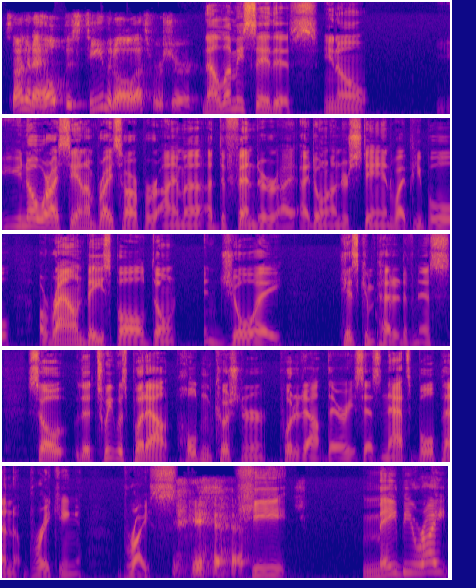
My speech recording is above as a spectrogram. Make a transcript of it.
it's not going to help this team at all. That's for sure. Now, let me say this. You know, you know where I stand on Bryce Harper. I'm a, a defender. I, I don't understand why people around baseball don't enjoy his competitiveness. So the tweet was put out. Holden Kushner put it out there. He says, Nats bullpen breaking Bryce. Yeah. he may be right,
